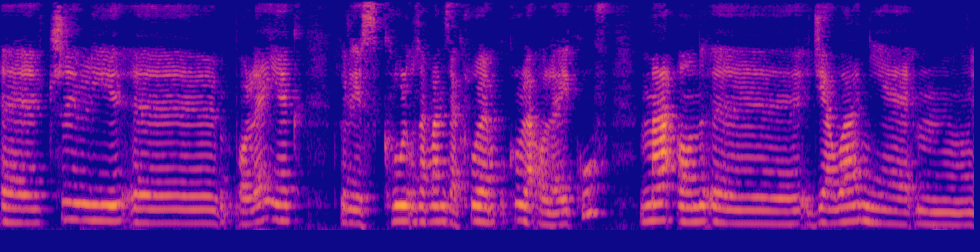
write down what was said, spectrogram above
e, czyli e, olejek, który jest król, uznawany za królem, króla olejków. Ma on e, działanie mm,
